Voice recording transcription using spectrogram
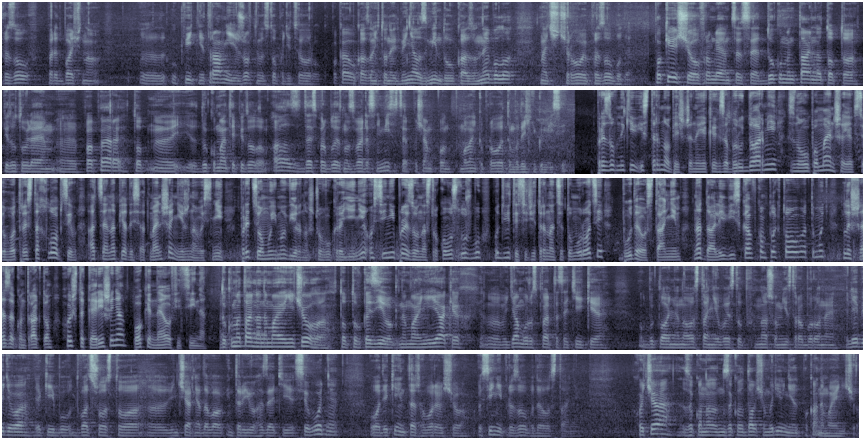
Призов передбачено е, у квітні-травні і жовтні-листопаді цього року. Поки указу ніхто не відміняв, змін до указу не було, значить черговий призов буде. Поки що оформляємо це все документально, тобто підготовляємо е, папери, тобто документи підготовимо, а десь приблизно з вересня місяця почнемо помаленьку проводити медичні комісії. Призовників із Тернопільщини, яких заберуть до армії, знову поменшає всього 300 хлопців, а це на 50 менше ніж навесні. При цьому ймовірно, що в Україні осінній призов на строкову службу у 2013 році буде останнім. Надалі війська вкомплектовуватимуть лише за контрактом, хоч таке рішення поки не офіційне. Документально немає нічого, тобто вказівок немає ніяких. Е, Я можу спертися тільки буквально на останній виступ нашого міністра оборони Лебедєва, який був 26 е, червня давав інтерв'ю газеті сьогодні, от, який він теж говорив, що осінній призов буде останнім. Хоча на законодавчому рівні поки немає нічого.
